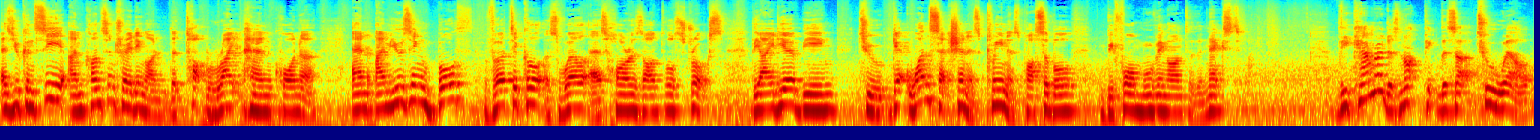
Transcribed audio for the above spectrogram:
As you can see, I'm concentrating on the top right hand corner and I'm using both vertical as well as horizontal strokes. The idea being to get one section as clean as possible before moving on to the next. The camera does not pick this up too well,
